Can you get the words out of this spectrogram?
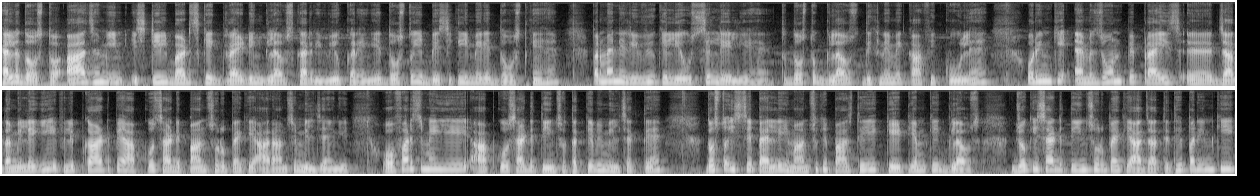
हेलो दोस्तों, आज हम इन स्टील बर्ड्स के ग्राइडिंग ग्लव्स का रिव्यू करेंगे। दोस्तों, ये बेसिकली मेरे दोस्त के हैं, पर मैंने रिव्यू के लिए उससे ले लिए हैं। तो दोस्तों, ग्लव्स दिखने में काफ़ी कूल हैं और इनकी अमेज़ोन पे प्राइस ज़्यादा मिलेगी। फ्लिपकार्ट पे आपको साढ़े पाँच सौ रुपये के आराम से मिल जाएँगे। ऑफर्स में ये आपको साढ़े तीन सौ तक के भी मिल सकते हैं। दोस्तों, इससे पहले हिमांशु के पास थे ये के के ग्लव्स, जो कि साढ़े तीन सौ रुपये के आ जाते थे, पर इनकी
